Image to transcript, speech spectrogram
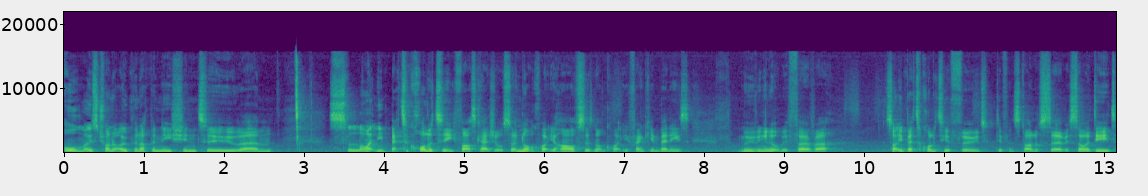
almost trying to open up a niche into um, slightly better quality fast casual. So not quite your Harvesters, not quite your Frankie and Benny's, moving a little bit further. Slightly better quality of food, different style of service. So I did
